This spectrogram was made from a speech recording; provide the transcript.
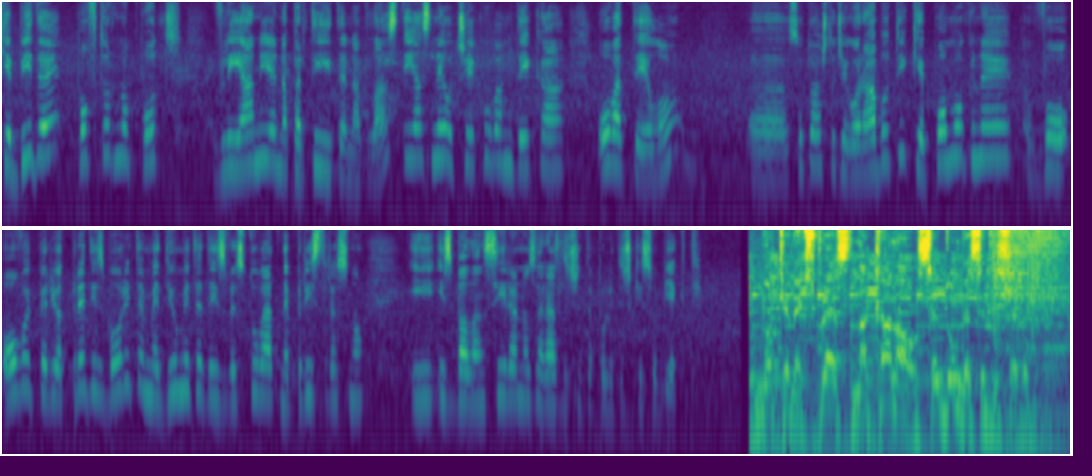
ќе биде повторно под влијание на партиите на власт и јас не очекувам дека ова тело со тоа што ќе го работи, ќе помогне во овој период пред изборите медиумите да известуваат непристрасно и избалансирано за различните политички субјекти. Нокен експрес на канал 77.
